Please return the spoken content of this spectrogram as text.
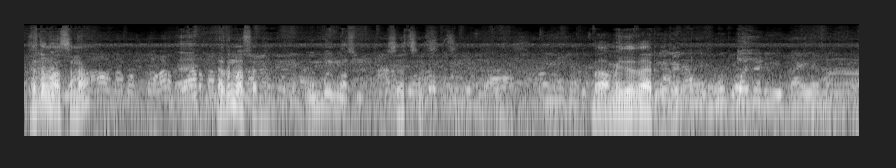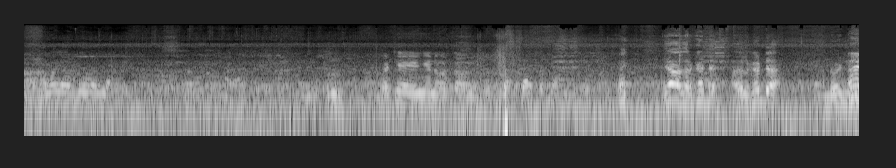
எத்தனை மாதம்ண்ணா எத்தனை மாதம்ண்ணா ஒன்பது மாதம் சரி சரி சரி. அமைதியாக தான் இருக்குது. ஏன் அதில் கட்டு அதில் கட்டு. அந்த வண்டி.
